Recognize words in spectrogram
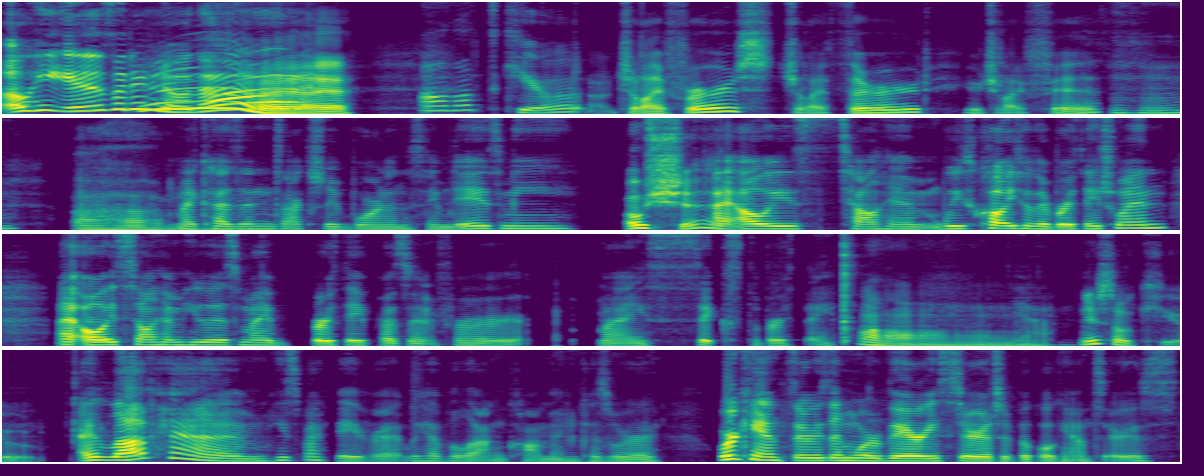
Oh, he is. I didn't know that. Oh, that's cute. July first, July third. You're July 5th hmm Um, My cousin's actually born on the same day as me. Oh shit. I always tell him we call each other birthday twin. I always tell him he was my birthday present for my sixth birthday. Oh, Yeah. You're so cute. I love him. He's my favorite. We have a lot in common because we're we're cancers and we're very stereotypical cancers.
